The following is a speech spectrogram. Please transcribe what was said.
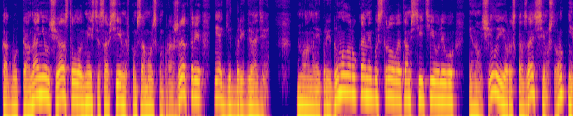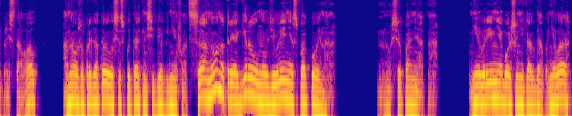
как будто она не участвовала вместе со всеми в комсомольском прожекторе и агитбригаде. Но она и придумала руками Быстрова отомстить Ивлеву и научила ее рассказать всем, что он к ней приставал, она уже приготовилась испытать на себе гнев отца, но он отреагировал на удивление спокойно. «Ну, все понятно. Не ври мне больше никогда, поняла?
